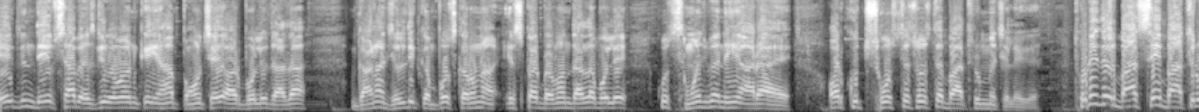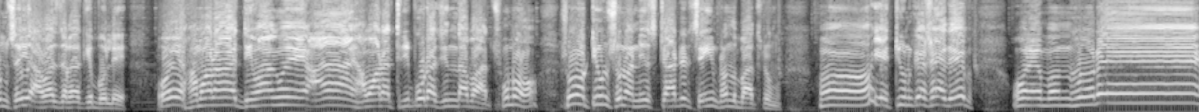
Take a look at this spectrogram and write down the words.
एक दिन देव साहब एस डी बर्मन के यहाँ पहुँचे और बोले, दादा, गाना जल्दी कंपोज करो ना। इस पर बर्मन दादा बोले, कुछ समझ में नहीं आ रहा है। और कुछ सोचते सोचते बाथरूम में चले गए। थोड़ी देर बाद से ही बाथरूम से ही आवाज़ लगा के बोले, ओए, हमारा दिमाग में आया है, हमारा त्रिपुरा जिंदाबाद। सुनो सुनो, ट्यून सुनो, नी started singing from the bathroom हाँ ये ट्यून कैसा है, देव? ओरे बंधु रे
